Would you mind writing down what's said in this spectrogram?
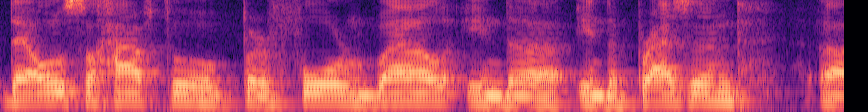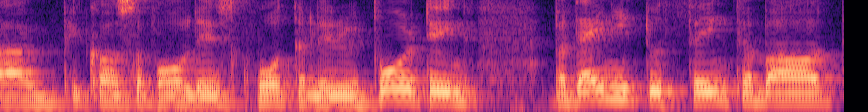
They also have to perform well in the in the present uh, because of all this quarterly reporting, but they need to think about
